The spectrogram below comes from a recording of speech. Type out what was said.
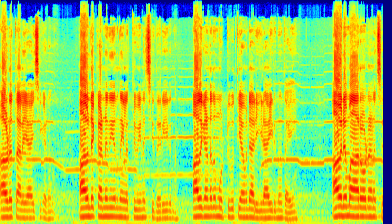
അവിടെ തലയാഴ്ച കിടന്നു. അവന്റെ കണ്ണുനീർ നിലത്ത് വീണ് ചിതറിയിരുന്നു. അത് കണ്ടത് മുട്ടുകുത്തി അവന്റെ അരികിലായിരുന്നതായി. ദയം അവന്റെ മാറോടണച്ച്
